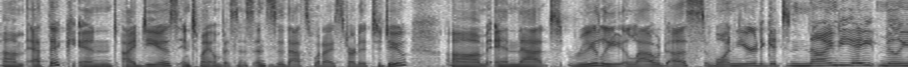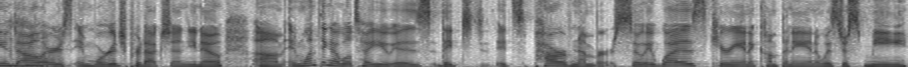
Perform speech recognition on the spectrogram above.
Um, ethic and ideas into my own business. And so that's what I started to do. Um, and that really allowed us one year to get to $98 million in mortgage production, you know. Um, and one thing I will tell you is they it's power of numbers. So it was Carrie Ann and company and it was just me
